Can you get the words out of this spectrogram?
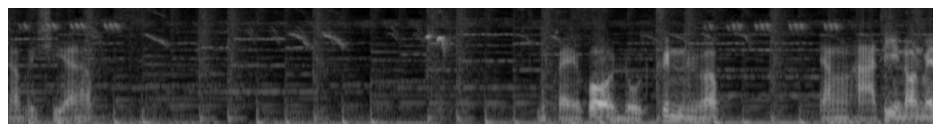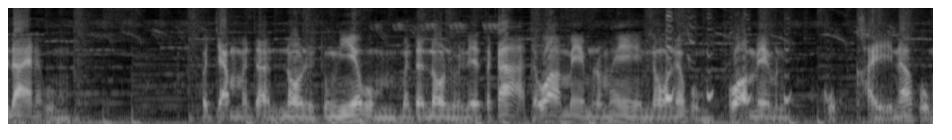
นะไปเชียร์ครับลูกไก่ก็โดดขึ้นครับ ยังหาที่นอนไม่ได้นะผม ประจำมันจะนอนอยู่ตรงนี้ครับผมมันจะนอนอยู่ในตะกร้า แต่ว่าแม่มันไม่ให้นอนนะผมเพราะว่าแม่มันกกไข่นะผม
